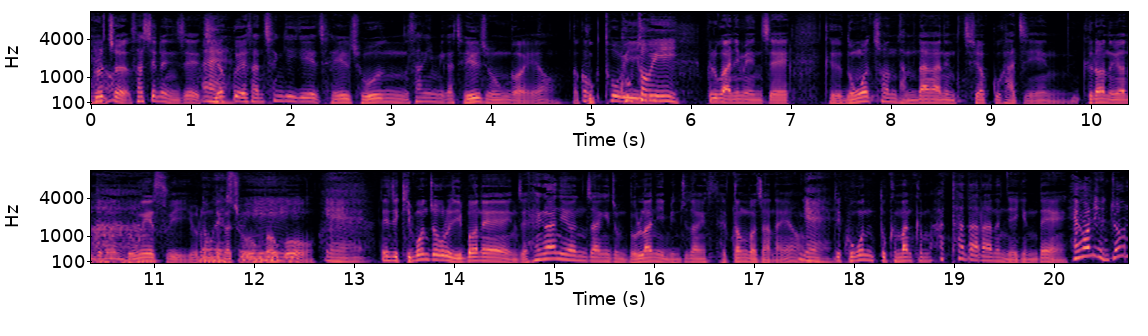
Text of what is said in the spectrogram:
그렇죠. 사실은 이제 네. 지역구 예산 챙기기에 제일 좋은 상임위가 제일 좋은 거예요. 그러니까 그 국토위, 국토위. 그리고 아니면 이제 그 농어촌 담당하는 지역구 가진 그런 의원들은 아, 농해 수위 이런 데가 농해수위. 좋은 거고. 예. 근데 이제 기본적으로 이번에 이제 행안위원장이 좀 논란이 민주당에서 됐던 거잖아요. 예. 이제 그건 또 그만큼 핫하다라는 얘기인데 행안위원장은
